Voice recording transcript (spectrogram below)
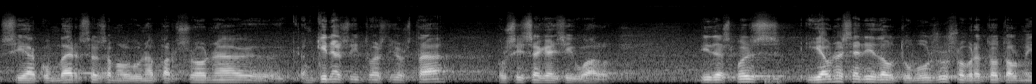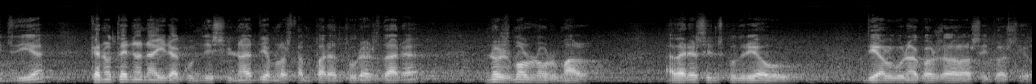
si hi ha converses amb alguna persona, eh, en quina situació està o si segueix igual. I després hi ha una sèrie d'autobusos, sobretot al migdia, que no tenen aire condicionat i amb les temperatures d'ara no és molt normal. A veure si ens podríeu dir alguna cosa de la situació.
